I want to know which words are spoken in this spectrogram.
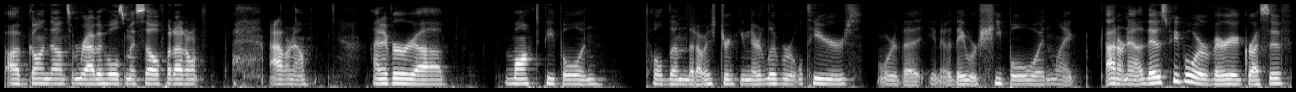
I've gone down some rabbit holes myself, but I don't I don't know. I never uh, mocked people and told them that I was drinking their liberal tears or that, you know, they were sheeple and like I don't know. Those people were very aggressive.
